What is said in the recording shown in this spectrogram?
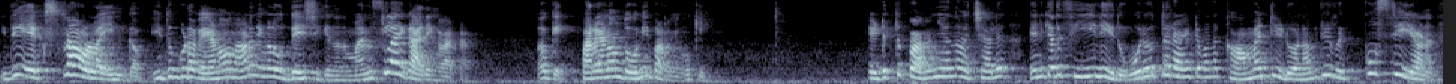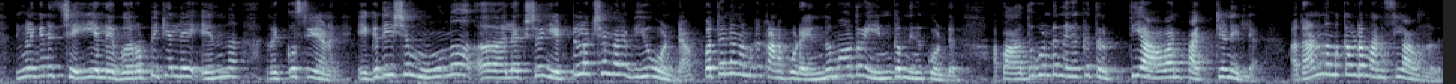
ഇത് എക്സ്ട്രാ ഉള്ള ഇൻകം ഇതും കൂടെ വേണമെന്നാണ് നിങ്ങൾ ഉദ്ദേശിക്കുന്നത്. മനസ്സിലായ കാര്യങ്ങളൊക്കെ. ഓക്കെ പറയണമെന്ന് തോന്നി പറഞ്ഞു. ഓക്കെ എടുത്ത് പറഞ്ഞതെന്ന് വെച്ചാൽ എനിക്കത് ഫീൽ ചെയ്തു. ഓരോരുത്തരായിട്ട് വന്ന് കമന്റ് ഇടുവാണ്. അവർ റിക്വസ്റ്റ് ചെയ്യാണ്. നിങ്ങളിങ്ങനെ ചെയ്യല്ലേ വെറുപ്പിക്കല്ലേ എന്ന് റിക്വസ്റ്റ് ചെയ്യാണ്. ഏകദേശം മൂന്ന് ലക്ഷം എട്ട് ലക്ഷം വരെ വ്യൂ ഉണ്ട്. അപ്പം തന്നെ നമുക്ക് കണക്കൂടാം. എന്തുമാത്രം ഇൻകം നിങ്ങൾക്കുണ്ട് അപ്പം അതുകൊണ്ട് നിങ്ങൾക്ക് തൃപ്തിയാവാൻ പറ്റണില്ല. അതാണ് നമുക്കവിടെ മനസ്സിലാവുന്നത്.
